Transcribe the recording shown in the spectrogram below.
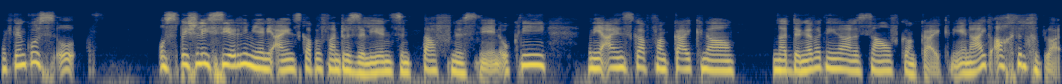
ek dink ons ons spesialiseer nie meer in die eienskappe van resilience en toughness nie en ook nie in die eienskap van kyk na na dinge wat nie na hulle self kan kyk nie en hy het agtergebly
